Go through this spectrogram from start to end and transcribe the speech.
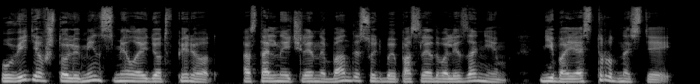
Увидев, что Люмин смело идет вперед, остальные члены банды судьбы последовали за ним, не боясь трудностей.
